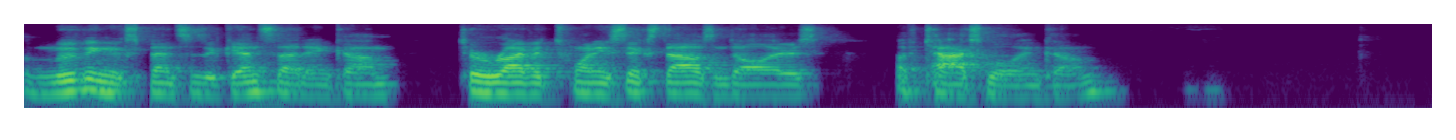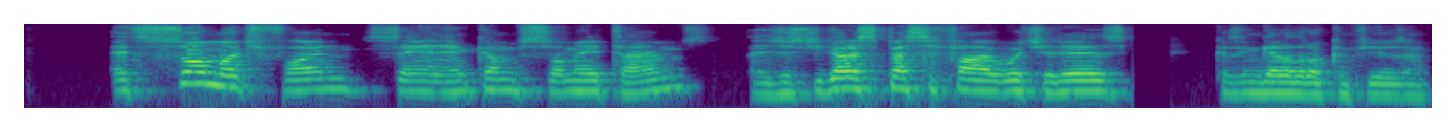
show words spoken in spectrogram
of moving expenses against that income to arrive at $26,000 of taxable income. It's so much fun saying income so many times. Just you got to specify which it is because it can get a little confusing.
